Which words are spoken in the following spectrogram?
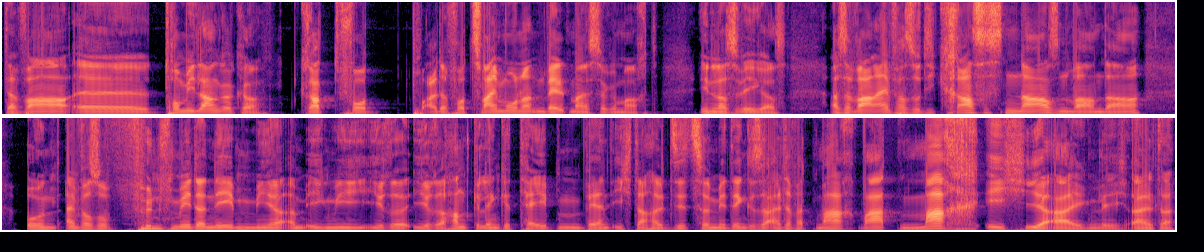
Da war äh, Tommy Langaker, gerade vor, Alter, vor zwei Monaten Weltmeister gemacht in Las Vegas. Also waren einfach so die krassesten Nasen waren da und einfach so fünf Meter neben mir am irgendwie ihre, ihre Handgelenke tapen, während ich da halt sitze und mir denke so, Alter, was mach, was mach ich hier eigentlich, Alter?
